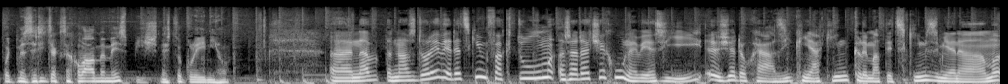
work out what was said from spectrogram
pojďme si říct, jak se chováme my spíš, než cokoliv jiného. Eh, na, navzdory vědeckým faktům řada Čechů nevěří, že dochází k nějakým klimatickým změnám.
